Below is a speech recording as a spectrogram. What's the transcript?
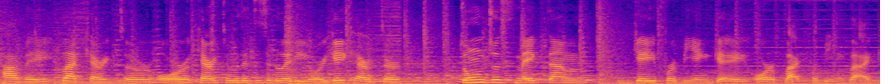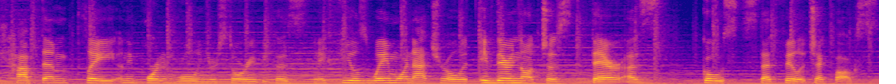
have a black character or a character with a disability or a gay character, don't just make them gay for being gay or black for being black. Have them play an important role in your story because it feels way more natural if they're not just there as ghosts that fill a checkbox.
